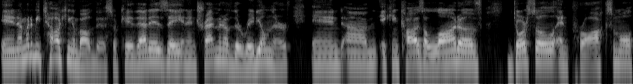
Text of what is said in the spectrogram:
and I'm going to be talking about this. Okay, that is a an entrapment of the radial nerve, and um, it can cause a lot of dorsal and proximal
